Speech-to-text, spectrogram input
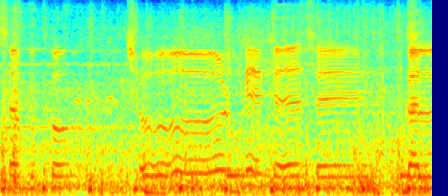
सबको छोड़ के कैसे कल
